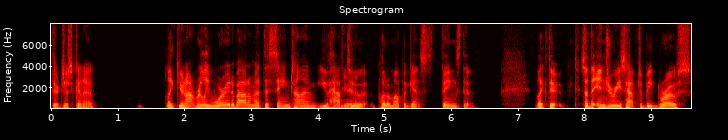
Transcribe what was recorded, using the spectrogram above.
they're just gonna like you're not really worried about them at the same time you have yeah. to put them up against things that like they so the injuries have to be gross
